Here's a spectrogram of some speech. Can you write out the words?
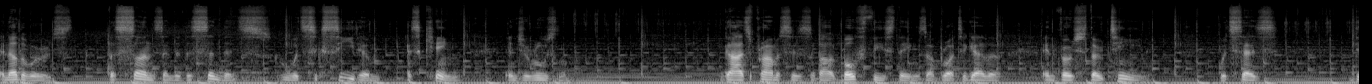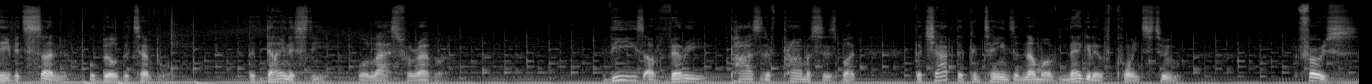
In other words, the sons and the descendants who would succeed him as king in Jerusalem. God's promises about both these things are brought together in verse 13, which says, David's son will build the temple. The dynasty will last forever. These are very positive promises, but the chapter contains a number of negative points too. First,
